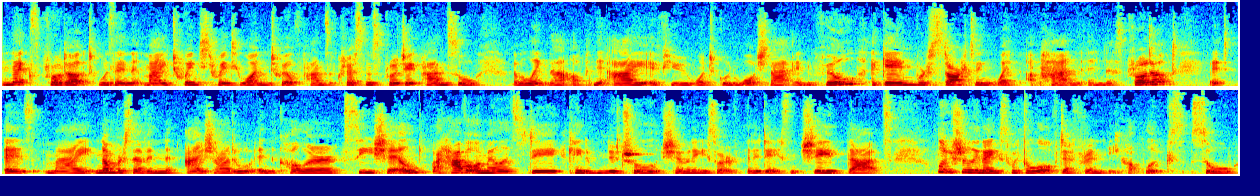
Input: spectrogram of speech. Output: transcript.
next product was in my 2021 12 Pans of Christmas project pan so I will link that up in the eye if you want to go and watch that in full. Again we're starting with a pan in this product. It is my number 7 eyeshadow in the colour Seashell. I have it on my lids today, kind of neutral shimmery sort of iridescent shade that looks really nice with a lot of different makeup looks so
